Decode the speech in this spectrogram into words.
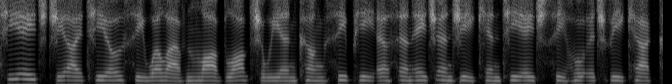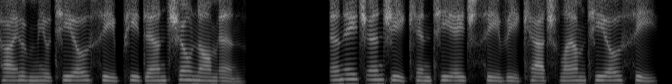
THGITOC WELAVN La Blog Chuyen Kung CPSNHNG Kin THC HOHV Kak Kai Mu TOC P Dan Cho Nam N. NHNG Kin THCV Catch Lam TOC,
